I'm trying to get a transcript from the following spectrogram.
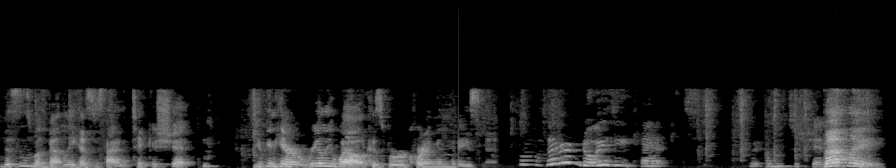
This is when Bentley has decided to take a shit. You can hear it really well because we're recording in the basement. They're noisy cats. When it comes to shit. Bentley!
